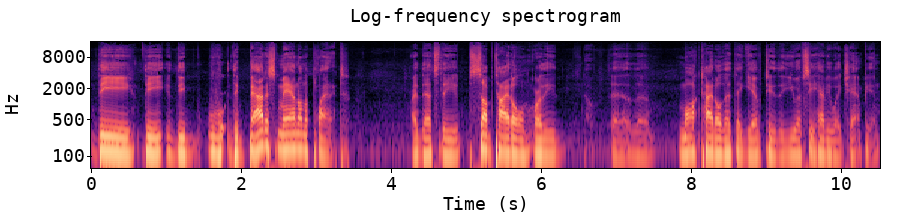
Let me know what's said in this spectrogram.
the the the the baddest man on the planet, right? That's the subtitle or the you know, the the mock title that they give to the UFC heavyweight champion,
